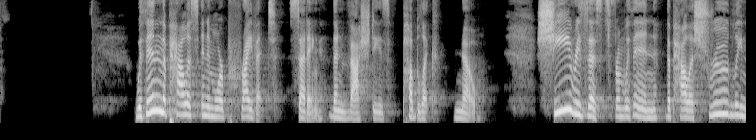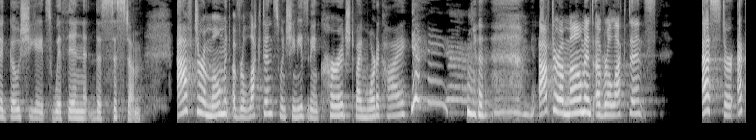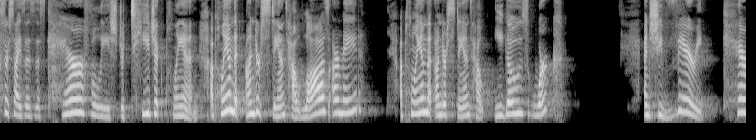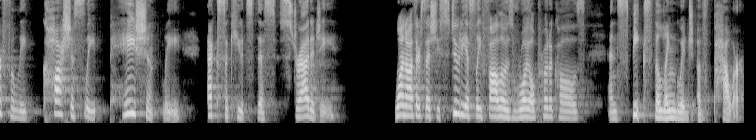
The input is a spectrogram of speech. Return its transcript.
Within the palace in a more private setting than Vashti's public no. She resists from within the palace, shrewdly negotiates within the system. After a moment of reluctance, when she needs to be encouraged by Mordecai, yay! After a moment of reluctance, Esther exercises this carefully strategic plan, a plan that understands how laws are made a plan that understands how egos work. And she very carefully, cautiously, patiently executes this strategy. One author says she studiously follows royal protocols and speaks the language of power.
